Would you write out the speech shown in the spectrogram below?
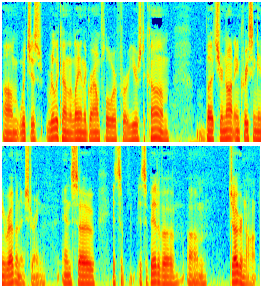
um, which is really kind of laying the ground floor for years to come. But you're not increasing any revenue stream, and so it's a it's a bit of a um, juggernaut,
